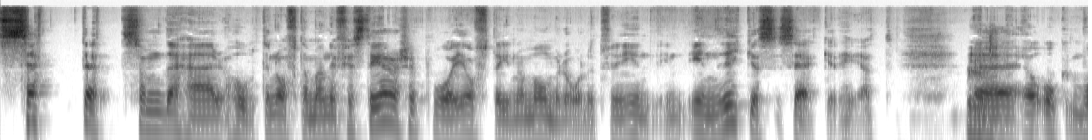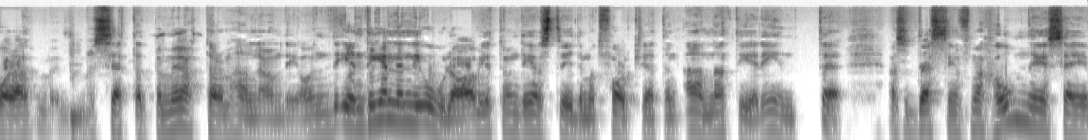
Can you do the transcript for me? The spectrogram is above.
sätt sättet som det här hoten ofta manifesterar sig på är ofta inom området för in, in, inrikes säkerhet. Mm. Eh, och våra sätt att bemöta dem handlar om det. Och en, en del är olagligt och en del strider mot folkrätten, annat är det inte. Alltså desinformation är i sig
